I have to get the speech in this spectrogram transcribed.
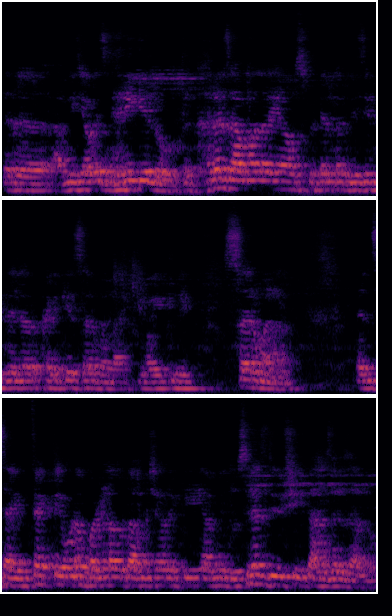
तर आम्ही ज्यावेळेस घरी गेलो तर खरंच आम्हाला या हॉस्पिटलला व्हिजिट दिल्यावर खडके सर म्हणा किंवा इथले सर म्हणा त्यांचा इम्पॅक्ट एवढा पडला होता आमच्यावर की आम्ही दुसऱ्याच दिवशी इथं हजर झालो.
